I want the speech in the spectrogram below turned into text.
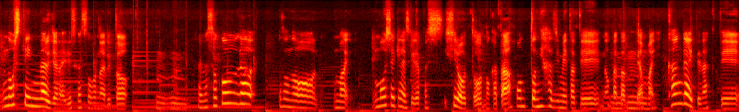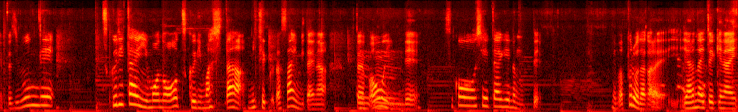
の視点になるじゃないですかそうなると。うんうん。だからそこがそのまあ申し訳ないですけどやっぱ素人の方本当に始めたての方ってあんまり考えてなくて、やっぱ自分で作りたいものを作りました見てくださいみたいな人がやっぱ多いんで、そこを教えてあげるのってやっぱプロだからやらないといけないっ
